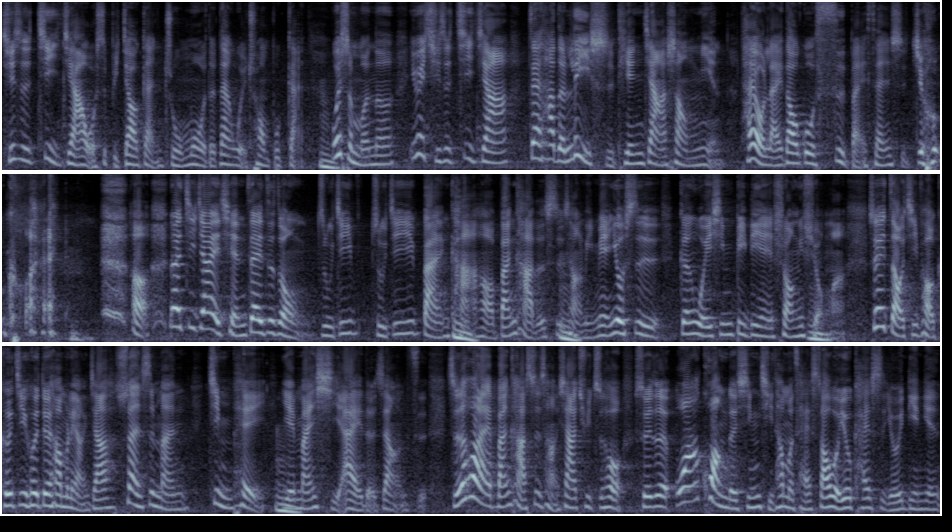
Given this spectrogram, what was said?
其实技嘉我是比较敢琢磨的，但伟创不敢。为什么呢？因为其实技嘉在它的历史天价上面，它有来到过四百三十九块。好，那技嘉以前在这种主机主机板卡哈板卡的市场里面，又是跟维新并列双雄嘛，所以早期跑科技会对他们两家算是蛮敬佩，也蛮喜爱的这样子。只是后来板卡市场下去之后，随着挖矿的兴起，他们才稍微又开始有一点点。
